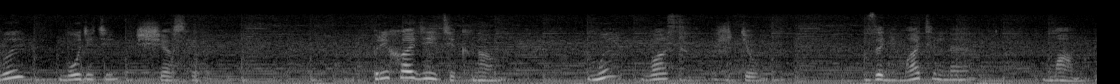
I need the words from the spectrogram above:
Вы будете счастливы. Приходите к нам. Мы вас ждем. Занимательная мама.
